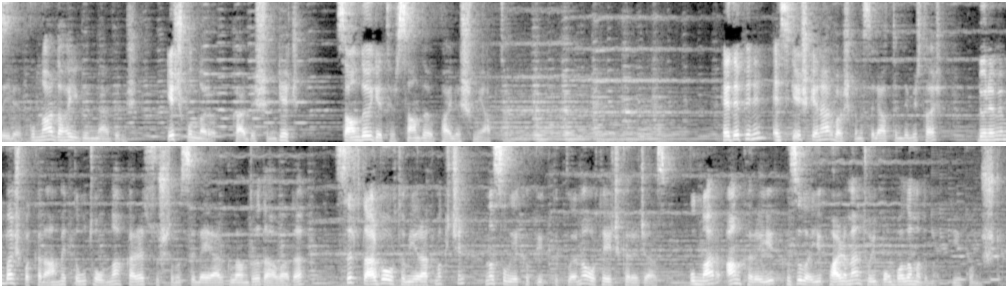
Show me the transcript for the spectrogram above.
ile bunlar daha iyi günler demiş. Geç bunları kardeşim geç. Sandığı getir sandığı paylaşımı yaptı. HDP'nin eski eş genel başkanı Selahattin Demirtaş, dönemin başbakanı Ahmet Davutoğlu'na hakaret suçlamasıyla yargılandığı davada sırf darbe ortamı yaratmak için nasıl yakıp yıktıklarını ortaya çıkaracağız. Bunlar Ankara'yı, Kızılay'ı, parlamentoyu bombalamadı mı diye konuştu.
